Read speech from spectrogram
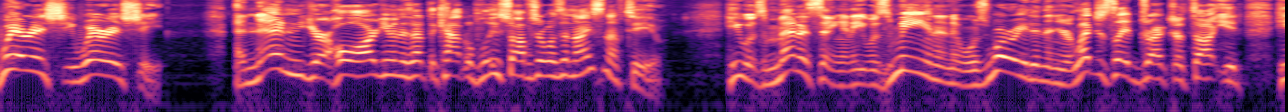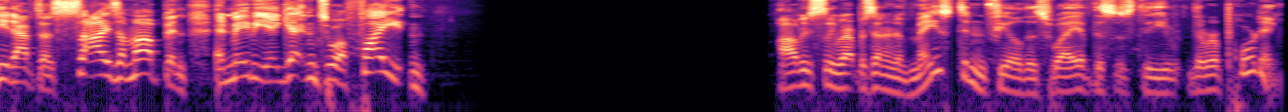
where is she where is she and then your whole argument is that the Capitol Police officer wasn't nice enough to you. He was menacing and he was mean and it was worried. And then your legislative director thought you'd he'd have to size him up and and maybe get into a fight. And obviously, Representative Mace didn't feel this way. If this is the the reporting,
